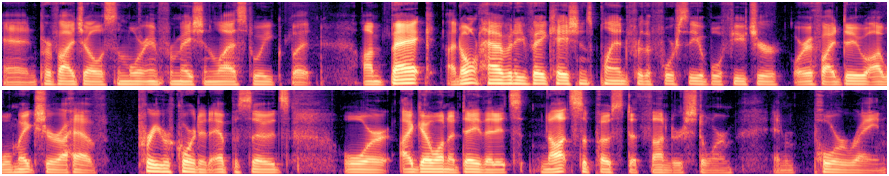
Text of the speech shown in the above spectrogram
and provide y'all with some more information last week, but I'm back. I don't have any vacations planned for the foreseeable future, or if I do, I will make sure I have pre recorded episodes, or I go on a day that it's not supposed to thunderstorm and pour rain.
